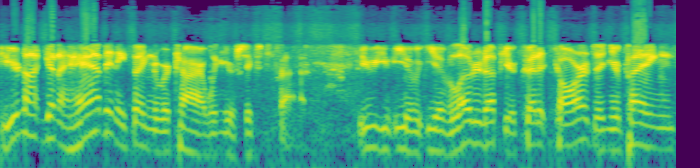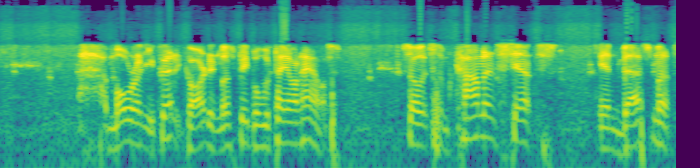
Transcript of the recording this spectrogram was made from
you're not going to have anything to retire when you're 65. You, you you've loaded up your credit cards and you're paying more on your credit card than most people would pay on house. So it's some common sense investments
